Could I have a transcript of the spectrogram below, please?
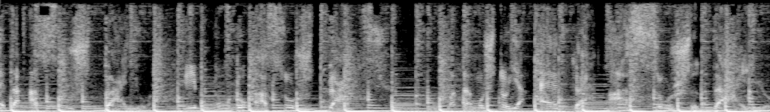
это осуждаю и буду осуждать, потому что я это осуждаю,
